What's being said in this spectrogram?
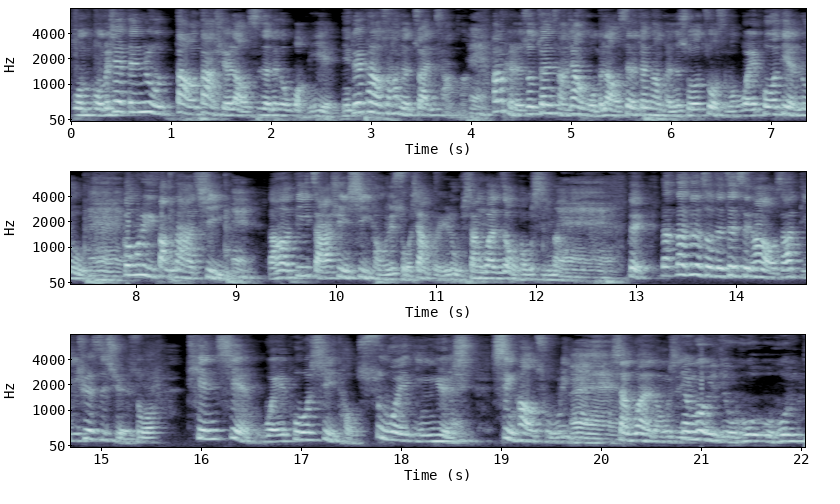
我我们现在登录到大学老师的那个网页，你都会看到说他们的专长嘛？他们可能说专长，像我们老师的专长，可能说做什么微波电路、功率放大器，然后低杂讯系统与所向回路相关这种东西嘛？对，那那那个时候的郑世康老师，他的确是学说天线、微波系统、数位音乐、信号处理相关的东西。因为有分有分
